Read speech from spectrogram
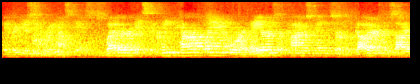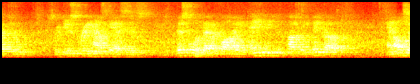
in reducing greenhouse gases. Whether it's the Clean Power Plan or a mayor's or congressman's or governor's desire to reduce greenhouse gases, this will identify anything you can possibly think of and also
